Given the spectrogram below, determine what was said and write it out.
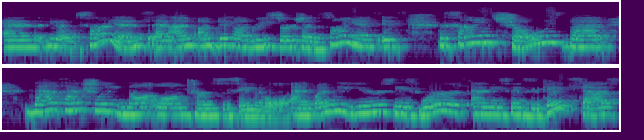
And you know, science, and I'm, I'm big on research and the science. It's the science shows that that's actually not long term sustainable. And when we use these words and these things against us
